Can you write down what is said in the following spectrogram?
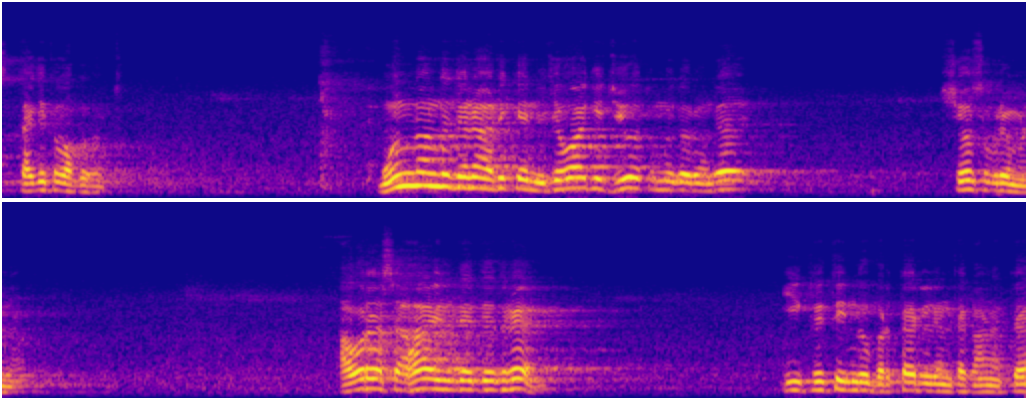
ಸ್ಥಗಿತವಾಗೋಯಿತು. ಮುಂದೊಂದು ದಿನ ಅದಕ್ಕೆ ನಿಜವಾಗಿ ಜೀವ ತುಂಬಿದವರು ಅಂದರೆ ಶಿವಸುಬ್ರಹ್ಮಣ್ಯ. ಅವರ ಸಹಾಯ ಇಲ್ಲದಿದ್ದರೆ ಈ ಕೃತಿ ಇಂದು ಬರ್ತಾ ಇರಲಿಲ್ಲ ಅಂತ ಕಾಣುತ್ತೆ.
